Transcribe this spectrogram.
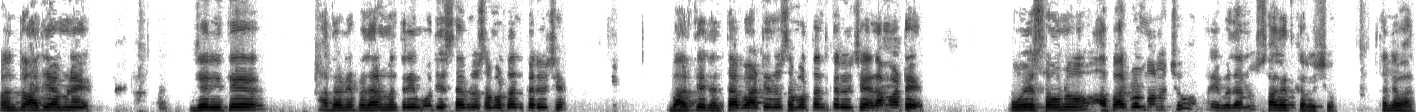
પરંતુ આજે એમણે જે રીતે આદરણીય પ્રધાનમંત્રી મોદી સાહેબનું સમર્થન કર્યું છે, ભારતીય જનતા પાર્ટીનું સમર્થન કર્યું છે, એના માટે હું એ સૌનો આભાર પણ માનું છું એ બધાનું સ્વાગત કરું છું. ધન્યવાદ.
